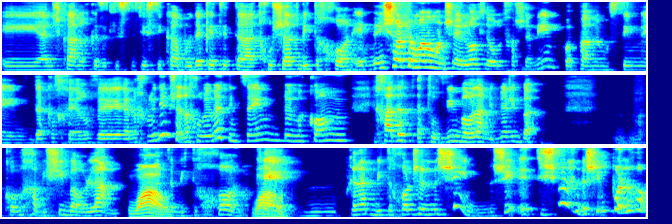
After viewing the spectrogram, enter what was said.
אה, הלשכה המרכזית לסטטיסטיקה בודקת את התחושת ביטחון. היא שואלת המון המון שאלות לאורך השנים, כל פעם הם עושים אה, מבדק אחר, ואנחנו יודעים שאנחנו באמת נמצאים במקום אחד הטובים בעולם, נדמה לי במקום החמישי בעולם. וואו. מבחינת הביטחון, וואו. כן, מבחינת ביטחון של נשים. נשים, תשמע, נשים פה לא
